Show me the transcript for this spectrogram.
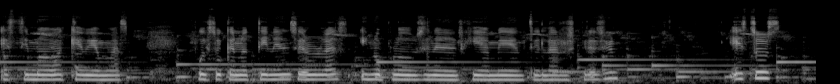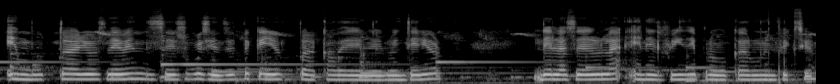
estimaba que había más, puesto que no tienen células y no producen energía mediante la respiración. Estos embutarios deben de ser suficientes pequeños para caber en el interior de la célula en el fin de provocar una infección.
